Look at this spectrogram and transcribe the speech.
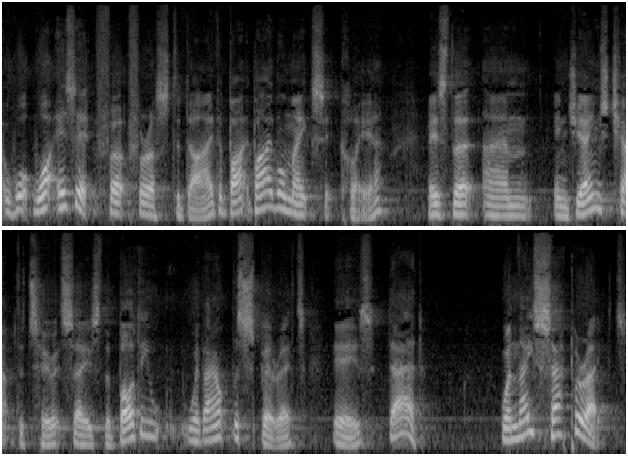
What, what is it for, for us to die? The Bible makes it clear is that um, in James chapter 2, it says, The body without the spirit is dead. When they separate,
